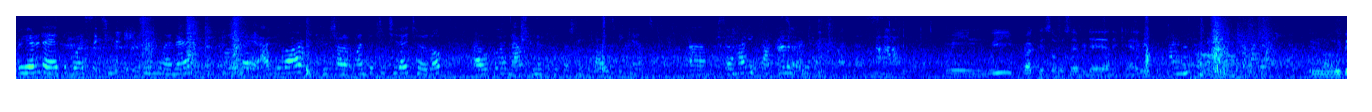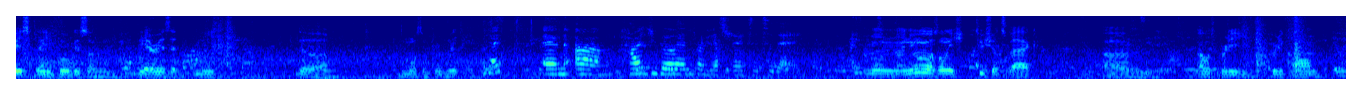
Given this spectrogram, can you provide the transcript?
We're here today at the boys 16 to 18 winner, Jose Aguilar, who shot a 152 day total. Uh, we'll go ahead and ask him a couple questions about his weekend. Um, so, how do you practice for a tournament like this? I mean, we practice almost every day at the academy. Um, and we basically focus on the areas that we need the the most improvement. Okay. And um, how did you go in from yesterday to today? I mean, I knew I was only sh- two shots back. Um, I was pretty pretty calm. Um,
